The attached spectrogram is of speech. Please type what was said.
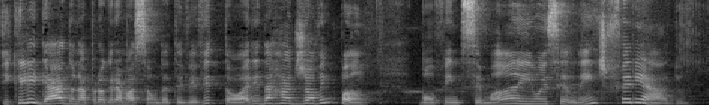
fique ligado na programação da TV Vitória e da Rádio Jovem Pan. Bom fim de semana e um excelente feriado!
